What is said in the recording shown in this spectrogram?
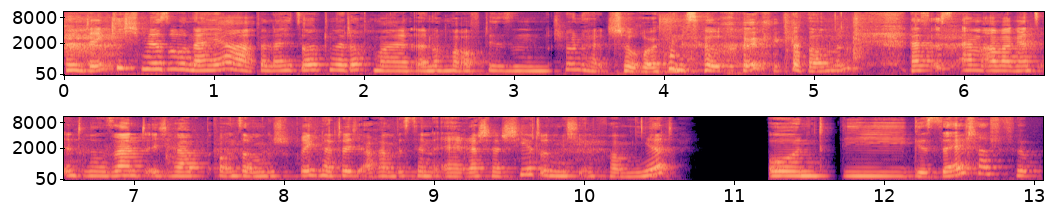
Dann denke ich mir so, naja, vielleicht sollten wir doch mal äh, nochmal auf diesen Schönheitschirurgen zurückkommen. Das ist ähm, aber ganz interessant. Ich habe vor unserem Gespräch natürlich auch ein bisschen äh, recherchiert und mich informiert. Und die Gesellschaft für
